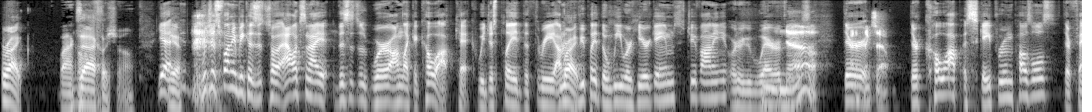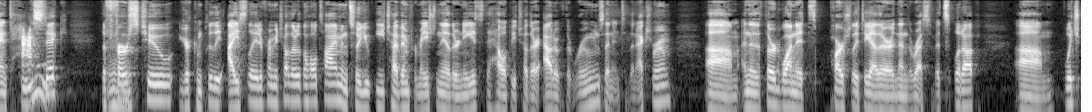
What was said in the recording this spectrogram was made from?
right Whack Exactly. for sure. Yeah, Yeah. which is funny because so Alex and I, this is we're on like a co-op kick. We just played the three. I don't know Right. have you played the We Were Here games, Giovanni, or are you aware of No, these? I don't They're think so. they're co-op escape room puzzles. They're fantastic. The Mm-hmm. first two, you're completely isolated from each other the whole time, and so you each have information the other needs to help each other out of the rooms and into the next room. Um, and then the third one, it's partially together, and then the rest of it's split up. Um, which,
